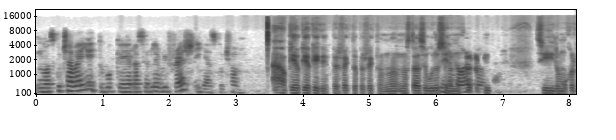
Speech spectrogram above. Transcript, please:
no escuchaba ella y tuvo que hacerle refresh y ya escuchó. Ah, ok, ok, ok, ok, perfecto, perfecto. No, no estaba seguro si a mejor a lo mejor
